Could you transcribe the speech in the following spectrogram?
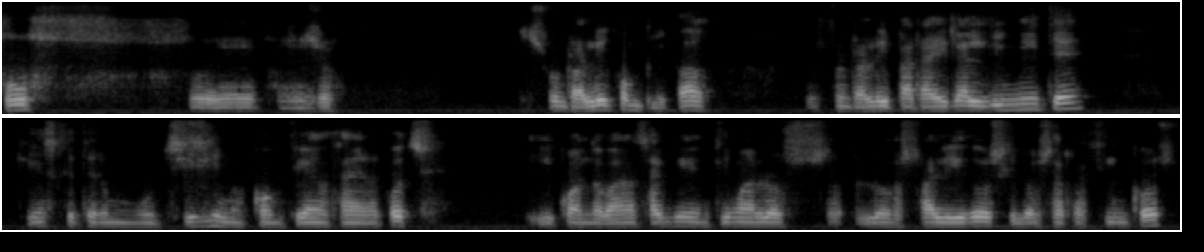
uf, eh, pues eso, es un rally complicado. Es un rally para ir al límite, tienes que tener muchísima confianza en el coche. Y cuando van a salir encima los, los 2 y los R5,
